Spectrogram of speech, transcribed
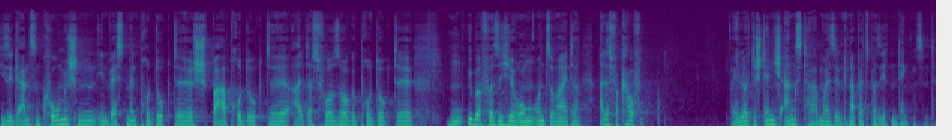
diese ganzen komischen Investmentprodukte, Sparprodukte, Altersvorsorgeprodukte, hm, Überversicherungen und so weiter, alles verkaufen. Weil die Leute ständig Angst haben, weil sie im knappheitsbasierten Denken sind.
